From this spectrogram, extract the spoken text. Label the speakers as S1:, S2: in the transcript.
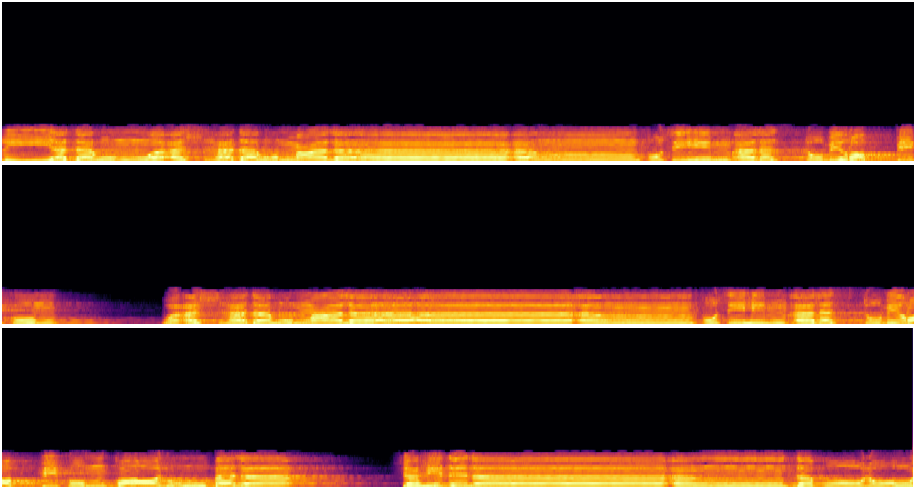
S1: ذُرِّيَّتَهُمْ وَأَشْهَدَهُمْ عَلَى أَنفُسِهِمْ أَلَسْتُ بِرَبِّكُمْ وَأَشْهَدَهُمْ عَلَى أَنفُسِهِمْ أَلَسْتُ بِرَبِّكُمْ قَالُوا بَلَى شَهِدْنَا أَن تَقُولُوا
